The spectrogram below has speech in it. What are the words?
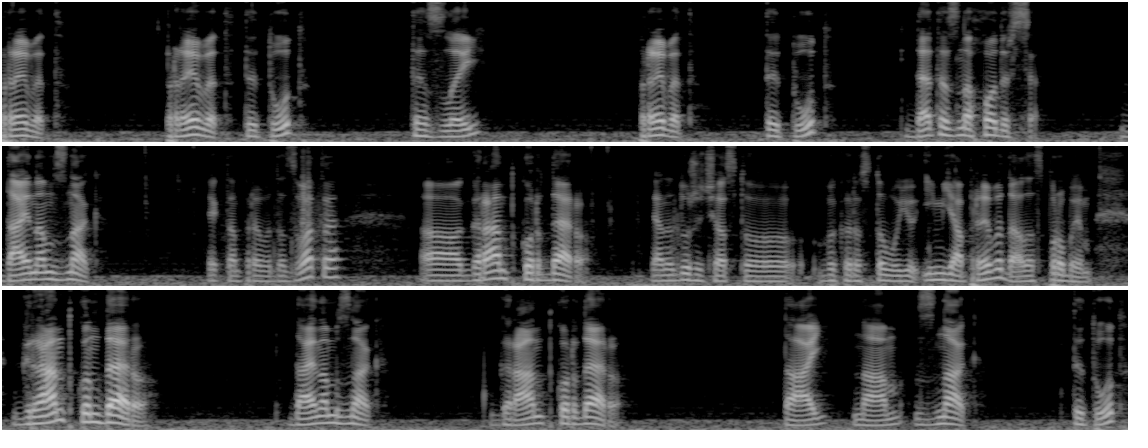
Привид. Привид, ти тут? Ти злий? Привид, ти тут? Де ти знаходишся? Дай нам знак. Як там привида звати? А, Грант Кордеро. Я не дуже часто використовую ім'я привида, але спробуємо. Грант Кондеро. Дай нам знак. Грант Кордеро. Дай нам знак. Ти тут?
